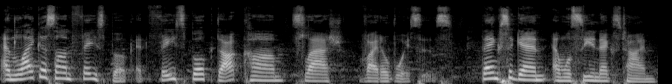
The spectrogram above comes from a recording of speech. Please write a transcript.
and like us on Facebook at facebook.com slash Vital Voices. Thanks again, and we'll see you next time.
